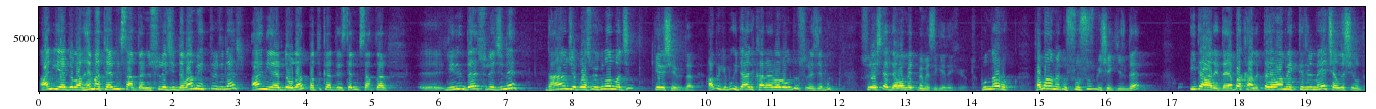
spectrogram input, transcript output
Aynı yerde olan Hema Termik Santrali'nin sürecini devam ettirdiler. Aynı yerde olan Batı Karadeniz Termik Santrali'nin de sürecini daha önce burası uygun olmadığı için geri çevirdiler. Halbuki bu idari kararlar olduğu sürece bu süreçler devam etmemesi gerekiyordu. Bunlar tamamen usulsüz bir şekilde idarede, bakanlıkta devam ettirilmeye çalışıldı.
